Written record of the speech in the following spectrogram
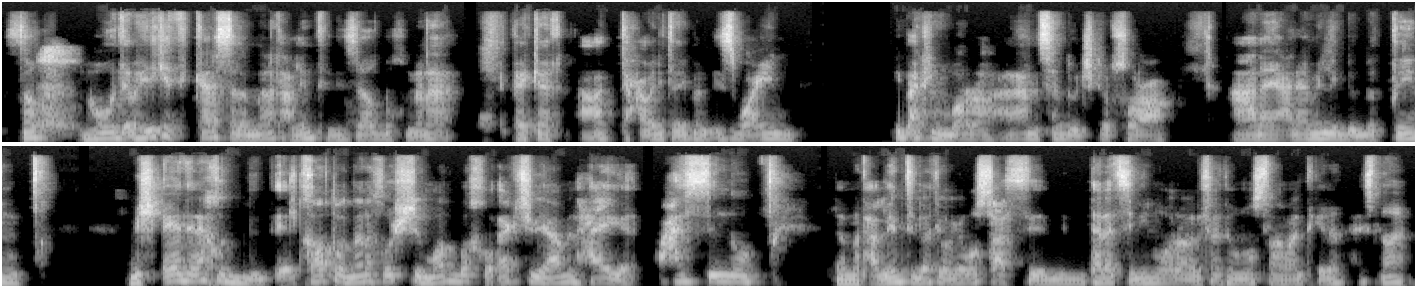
بالظبط. ما هو ده هي دي كانت الكارثه لما أنا اتعلمت إن إزاي أطبخ إن أنا فاكر قعدت حوالي تقريبا أسبوعين أجيب أكل من بره أعمل ساندوتش كده بسرعة. على يعني أعمل لي بيضتين مش قادر آخد الخطوة إن أنا أخش المطبخ وأكشلي أعمل حاجة. وحاسس إنه لما اتعلمت دلوقتي وأنا ببص على من ثلاث سنين ورا ولا سنتين ونص عملت كده بحس لا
